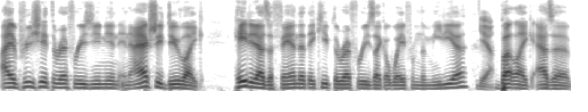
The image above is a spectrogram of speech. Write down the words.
I appreciate the referees union and I actually do like hate it as a fan that they keep the referees like away from the media. Yeah. But like as a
